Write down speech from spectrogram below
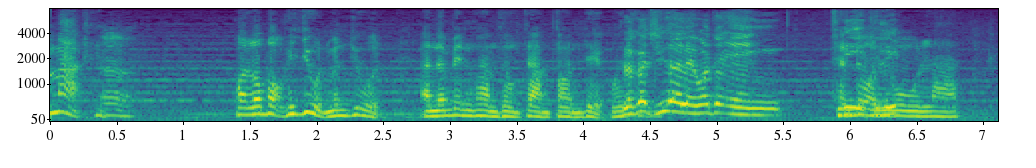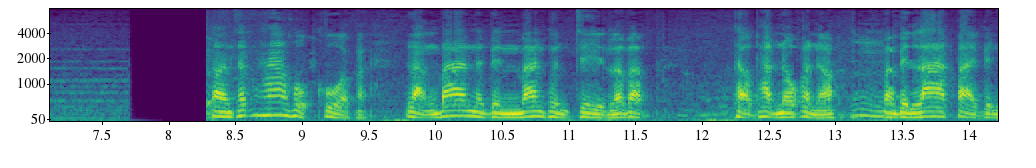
ำอะเออ พอเราบอกให้หยุดมันหยุด อันนั้นเป็นความทรงจำตอนเด็กว่าแล้วก็เชื่อเลยว่าตัวเองฉันมีโดนคลิปงูรัด ตอนสักห้าหกขวบอะหลังบ้านมันเป็นบ้านคนจีนแล้วแบบแถวพันนกอะเนาะมันเป็นลาดไปเป็น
